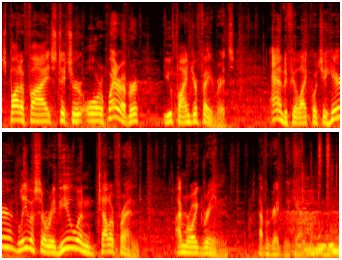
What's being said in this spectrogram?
Spotify, Stitcher, or wherever you find your favorites. And if you like what you hear, leave us a review and tell a friend. I'm Roy Green. Have a great weekend.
